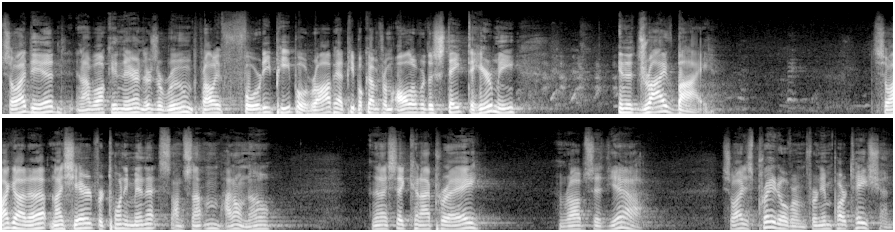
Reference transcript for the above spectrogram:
So I did, and I walk in there, and there's a room, probably 40 people. Rob had people come from all over the state to hear me in a drive by. So I got up and I shared for 20 minutes on something, I don't know. And then I said, Can I pray? And Rob said, Yeah. So I just prayed over them for an impartation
